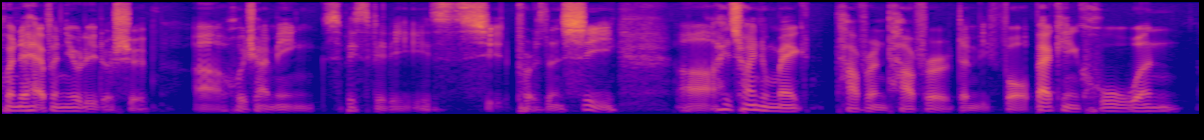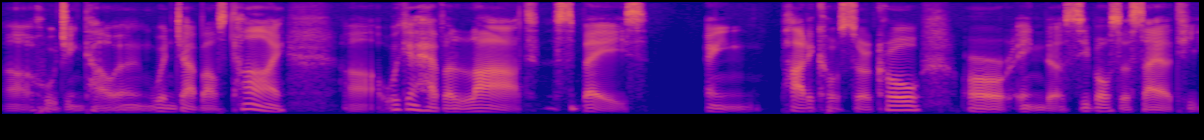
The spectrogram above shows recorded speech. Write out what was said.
when they have a new leadership, uh, which I mean specifically is Xi, President Xi, uh, he's trying to make tougher and tougher than before. Back in Hu Wen, uh, Hu Jintao and Wen Jiabao's time, uh, we can have a lot space in political circle or in the civil society.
